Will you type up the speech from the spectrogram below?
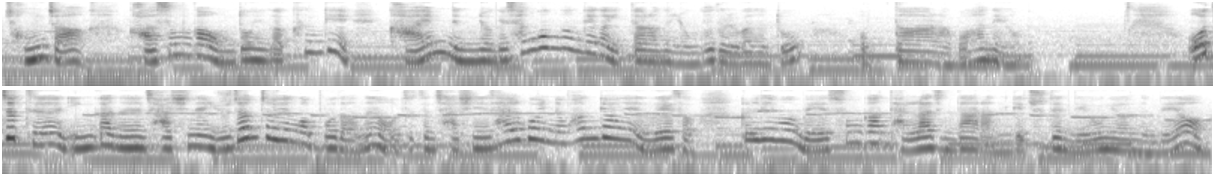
정작 가슴과 엉덩이가 큰 게 가입 능력에 상관관계가 있다라는 연구 결과는 또 없다라고 하네요. 어쨌든 인간은 자신의 유전적인 것보다는 어쨌든 자신이 살고 있는 환경에 의해서 끌림은 매 순간 달라진다라는 게 주된 내용이었는데요.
